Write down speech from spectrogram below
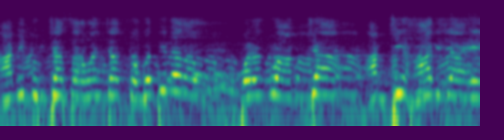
आम्ही तुमच्या सर्वांच्या सोबतीनं राहू. परंतु आमच्या आमची हाक जी आहे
